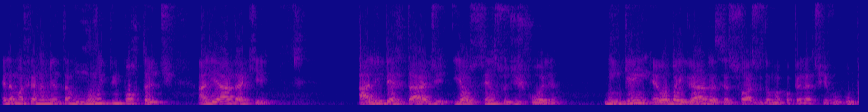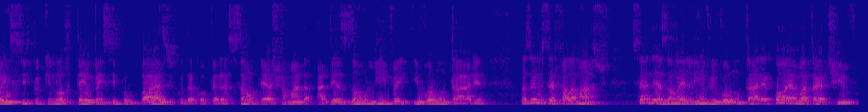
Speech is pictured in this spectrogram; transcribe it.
é uma ferramenta muito importante, aliada aqui à liberdade e ao senso de escolha. Ninguém é obrigado a ser sócio de uma cooperativa. O princípio que norteia, o princípio básico da cooperação é a chamada adesão livre e voluntária. Mas aí você fala, Márcio, se a adesão é livre e voluntária, qual é o atrativo?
